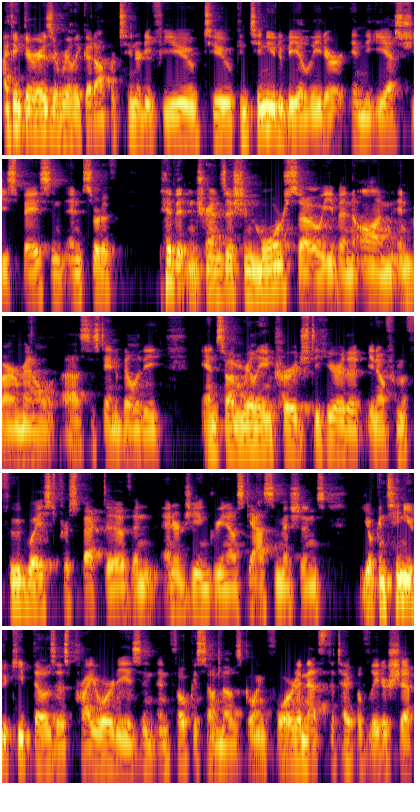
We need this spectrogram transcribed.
I think there is a really good opportunity for you to continue to be a leader in the ESG space and, and sort of pivot and transition more so even on environmental uh, sustainability. And so I'm really encouraged to hear that, you know, from a food waste perspective and energy and greenhouse gas emissions, you'll continue to keep those as priorities and, and focus on those going forward. And that's the type of leadership,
